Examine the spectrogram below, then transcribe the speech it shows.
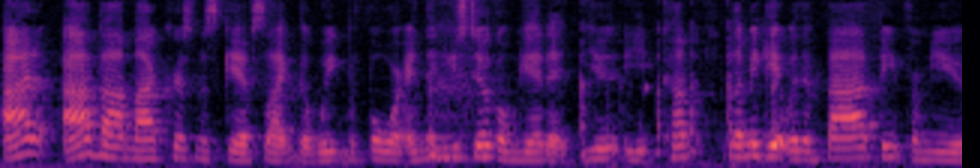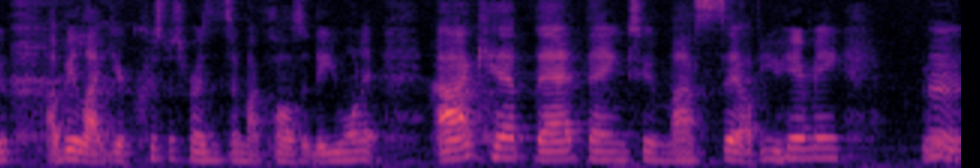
I I buy my Christmas gifts like the week before, and then you still gonna get it. You, you come, let me get within five feet from you. I'll be like, your Christmas present's in my closet. Do you want it? I kept that thing to myself. You hear me? Mm.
